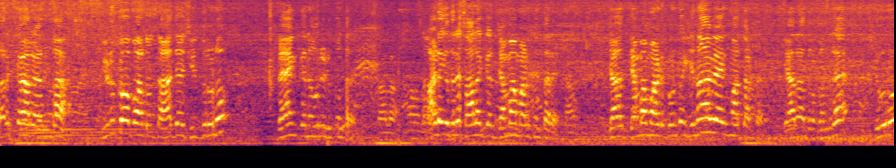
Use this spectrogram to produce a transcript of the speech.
ಸರ್ಕಾರದಿಂದ ಹಿಡ್ಕೋಬಾರ್ದು ಅಂತ ಆದೇಶ ಇದ್ರೂ ಬ್ಯಾಂಕಿನವರು ಹಿಡ್ಕೊಂತಾರೆ. ಮಾಡಿದ್ರೆ ಸಾಲಕ್ಕೆ ಜಮಾ ಮಾಡ್ಕೊಂತಾರೆ. ಜಮಾ ಮಾಡಿಕೊಂಡು ಇನಾವಿಯಾಗಿ ಮಾತಾಡ್ತಾರೆ. ಯಾರಾದ್ರೂ ಬಂದ್ರೆ ಇವರು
